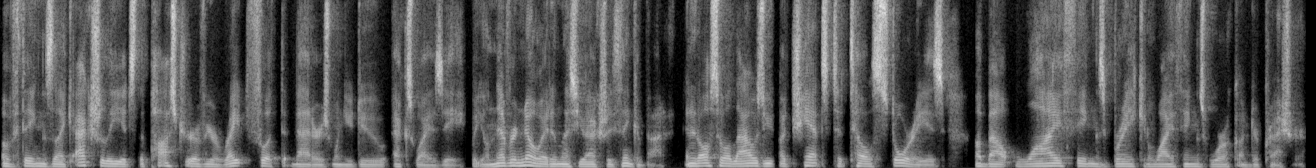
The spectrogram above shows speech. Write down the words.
of things like actually it's the posture of your right foot that matters when you do XYZ, but you'll never know it unless you actually think about it. And it also allows you a chance to tell stories about why things break and why things work under pressure.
